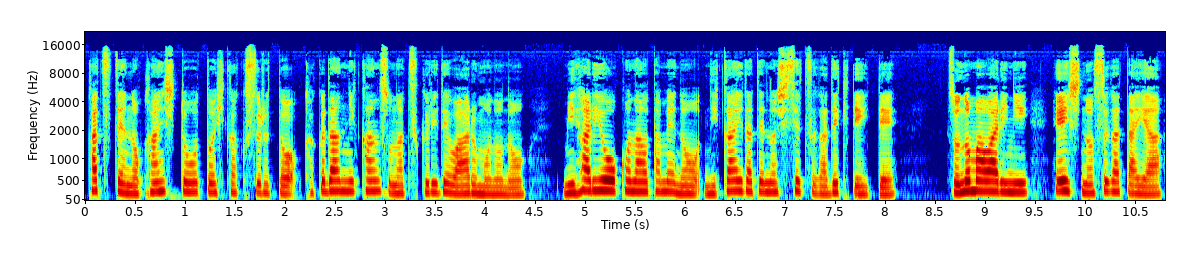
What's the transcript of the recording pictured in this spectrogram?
かつての監視塔と比較すると格段に簡素な作りではあるものの見張りを行うための2階建ての施設ができていてその周りに兵士の姿や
